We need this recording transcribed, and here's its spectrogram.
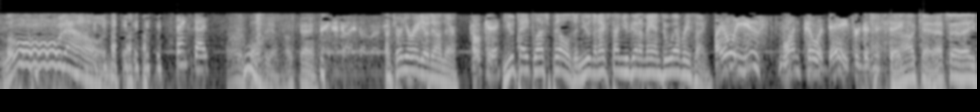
Slow down. Thanks, guys. All right, both of you. Okay. Now turn your radio down there. Okay. You take less pills, and you, the next time you get a man, do everything. I only use one pill a day, for goodness sake. Okay, that's uh, you're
